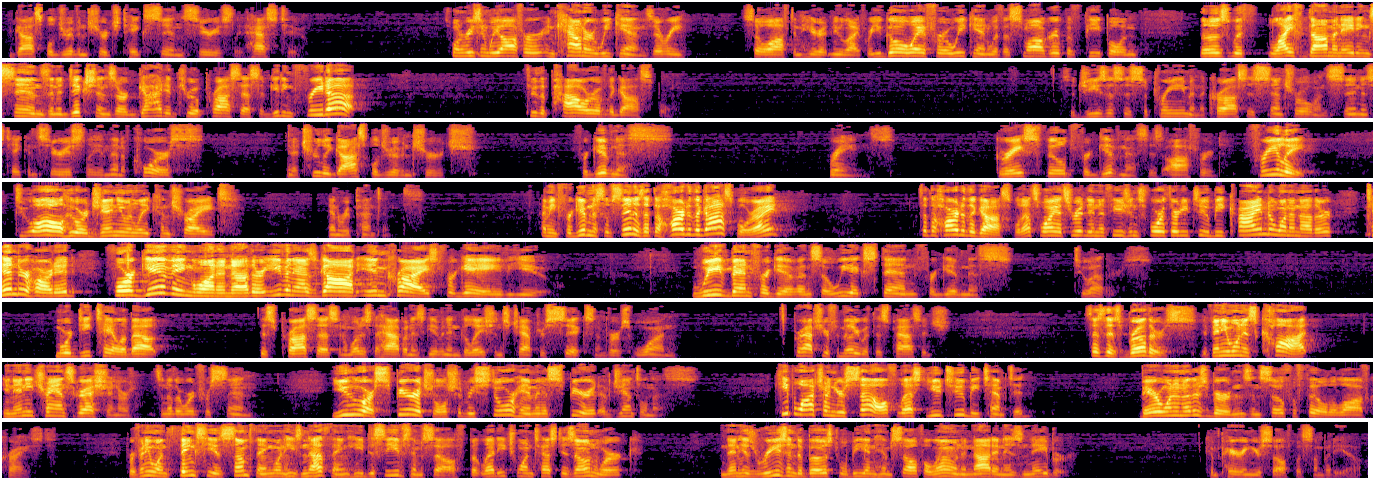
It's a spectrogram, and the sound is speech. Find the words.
The gospel driven church takes sin seriously. It has to. It's one reason we offer encounter weekends every so often here at New Life, where you go away for a weekend with a small group of people and those with life dominating sins and addictions are guided through a process of getting freed up through the power of the gospel. So Jesus is supreme and the cross is central and sin is taken seriously. And then, of course, in a truly gospel driven church, forgiveness reigns grace filled forgiveness is offered freely to all who are genuinely contrite and repentant. I mean, forgiveness of sin is at the heart of the gospel, right? It's at the heart of the gospel. That's why it's written in Ephesians 4:32, "Be kind to one another, tender-hearted, forgiving one another, even as God in Christ forgave you." We've been forgiven, so we extend forgiveness to others. More detail about this process and what is to happen is given in Galatians chapter 6 and verse 1. Perhaps you're familiar with this passage. It says this Brothers, if anyone is caught in any transgression, or it's another word for sin, You who are spiritual should restore him in a spirit of gentleness. Keep watch on yourself, lest you too be tempted. Bear one another's burdens, and so fulfill the law of Christ. For if anyone thinks he is something when he's nothing, he deceives himself. But let each one test his own work, and then his reason to boast will be in himself alone and not in his neighbor, comparing yourself with somebody else.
